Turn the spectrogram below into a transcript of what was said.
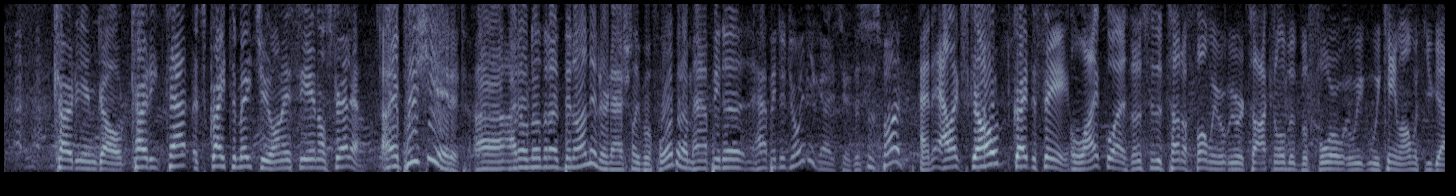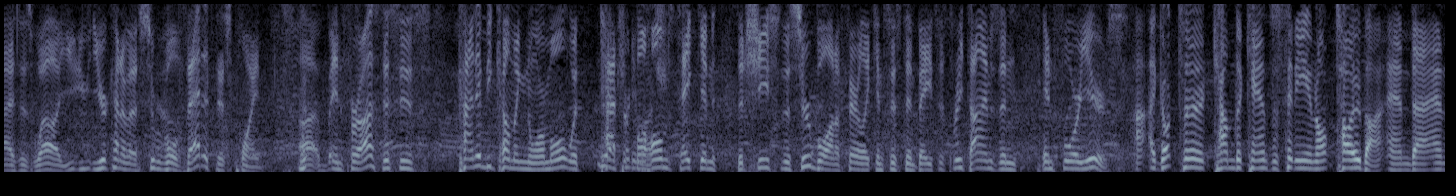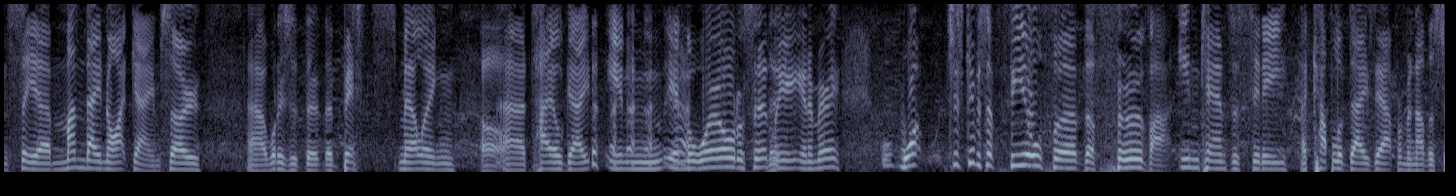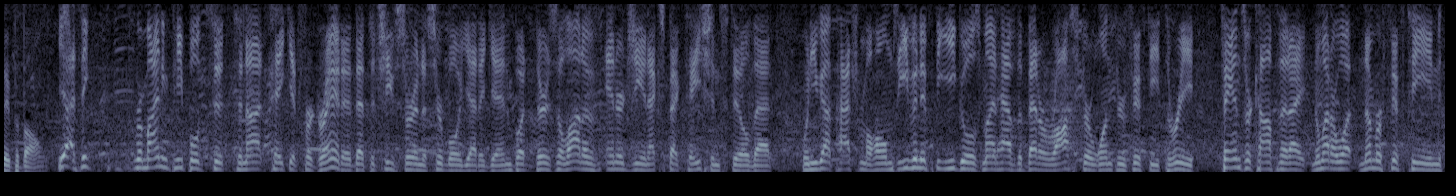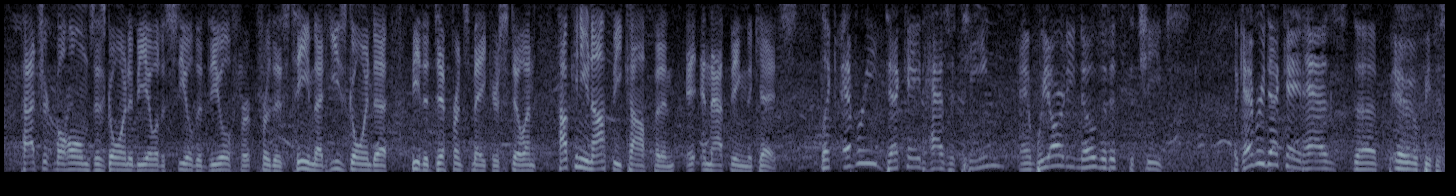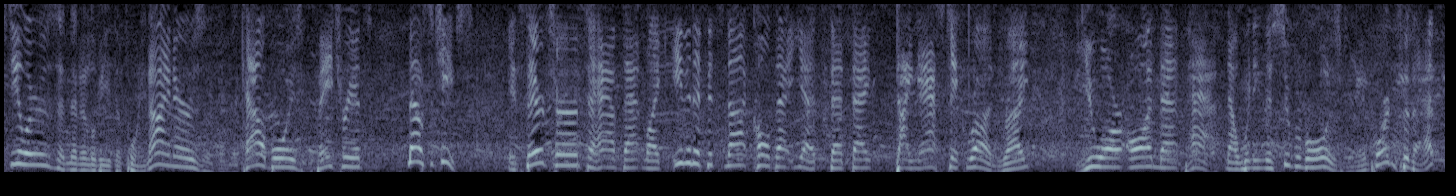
Cody and Gold. Cody Tapp, it's great to meet you on SEN Australia. I appreciate it. Uh, I don't know that I've been on internationally before, but I'm happy to happy to join you guys here. This is fun. And Alex Gold, great to see you. Likewise, this is a ton of fun. We were, we were talking a little bit before we, we came on with you guys as well. You, are kind of a Super Bowl vet at this point, uh, and for us, this is kind of becoming normal with Patrick yeah, Mahomes much. taking the Chiefs to the Super Bowl on a fairly consistent basis three times in, in four years. I got to come to Kansas City in October and uh, and see a Monday night game. So. Uh, what is it? The, the best smelling oh. uh, tailgate in yeah. in the world, or certainly the, in America. What just give us a feel for the fervour in Kansas City a couple of days out from another Super Bowl. Yeah, I think reminding people to, to not take it for granted that the Chiefs are in a Super Bowl yet again, but there's a lot of energy and expectation still that when you got Patrick Mahomes, even if the Eagles might have the better roster 1 through 53, fans are confident that no matter what, number 15, Patrick Mahomes is going to be able to seal the deal for, for this team, that he's going to be the difference maker still. And how can you not be confident in, in that being the case? Like every decade has a team, and we already know that it's the Chiefs. Like every decade has the, it'll be the Steelers, and then it'll be the 49ers, and then the Cowboys, and the Patriots. Now it's the Chiefs. It's their turn to have that, like, even if it's not called that yet, that, that dynastic run, right? You are on that path. Now, winning the Super Bowl is really important for that.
